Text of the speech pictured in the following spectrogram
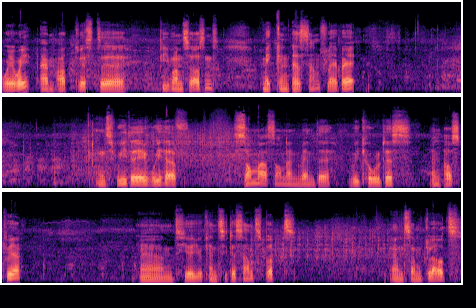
Wait, wait, I'm out with the P1000 making a sun flyby. In Sweden we have Sommersonnenwende, we call this in Austria. And here you can see the sunspot and some clouds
